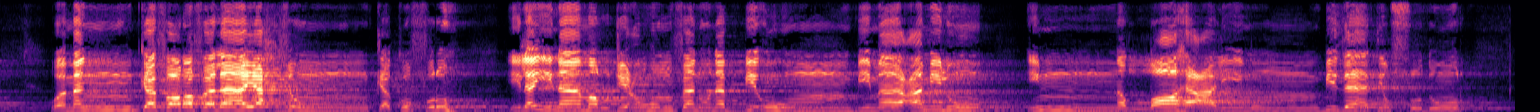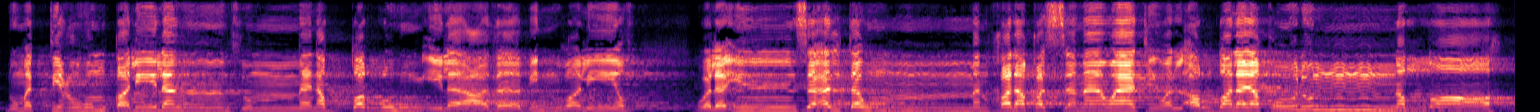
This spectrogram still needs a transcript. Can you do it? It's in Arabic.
ومن كفر فلا يحزنك كفره. إلينا مرجعهم فننبئهم بما عملوا. إن الله عليم بذات الصدور. نمتعهم قليلا ثم نضطرهم إلى عذاب غليظ. ولئن سألتهم من خلق السماوات والأرض ليقولن الله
